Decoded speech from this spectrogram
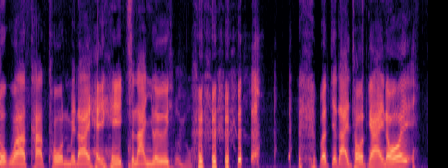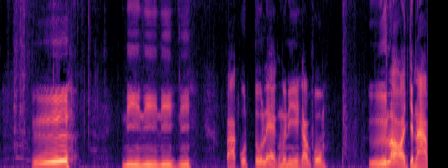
บอกว่าถ้าทนไม่ได้ให้เหกสนันเลย โอ้ยว่าจะได้ทอดง่ายน้อยเออนี่นี่นี่นี่ปลากดตัวแรกมื่อนี้ครับผมเออหล่อจะนาบ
